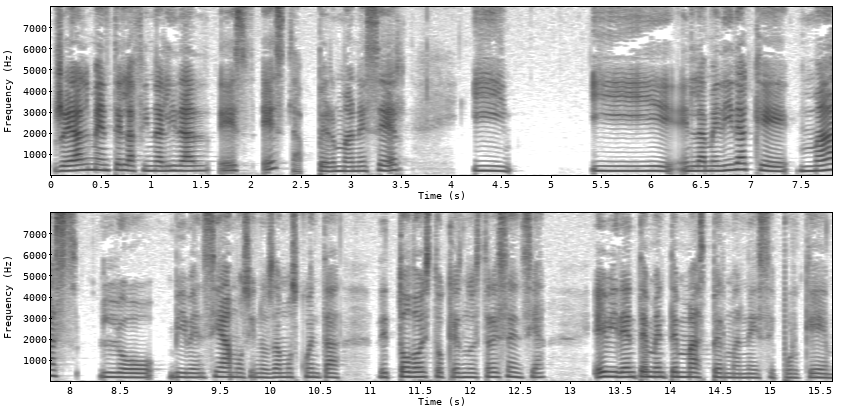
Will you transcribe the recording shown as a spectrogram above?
realmente la finalidad es esta, permanecer y, y en la medida que más lo vivenciamos y nos damos cuenta de todo esto que es nuestra esencia, evidentemente más permanece porque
